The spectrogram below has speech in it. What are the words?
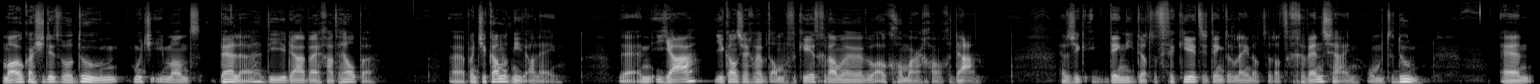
Maar ook als je dit wil doen, moet je iemand bellen die je daarbij gaat helpen. Eh, want je kan het niet alleen. Eh, en ja, je kan zeggen we hebben het allemaal verkeerd gedaan, maar we hebben het ook gewoon maar gewoon gedaan. Dus ik, ik denk niet dat het verkeerd is. Ik denk alleen dat we dat gewend zijn om te doen. En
